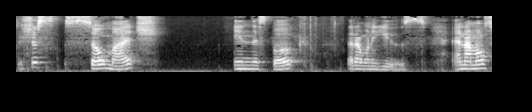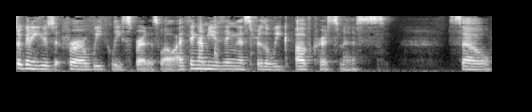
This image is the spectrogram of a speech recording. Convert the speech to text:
There's just so much in this book that I want to use. And I'm also going to use it for a weekly spread as well. I think I'm using this for the week of Christmas. So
